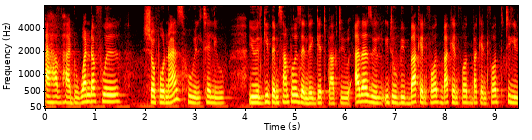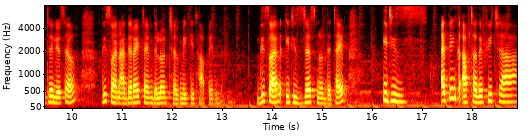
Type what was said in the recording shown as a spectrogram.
I have had wonderful shop owners who will tell you, you will give them samples and they get back to you. Others will, it will be back and forth, back and forth, back and forth till you tell yourself, this one at the right time the Lord shall make it happen. This one, it is just not the type. It is, I think after the feature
